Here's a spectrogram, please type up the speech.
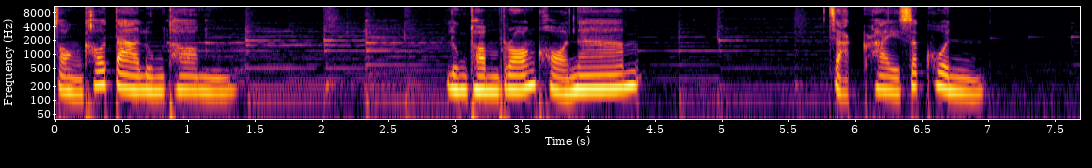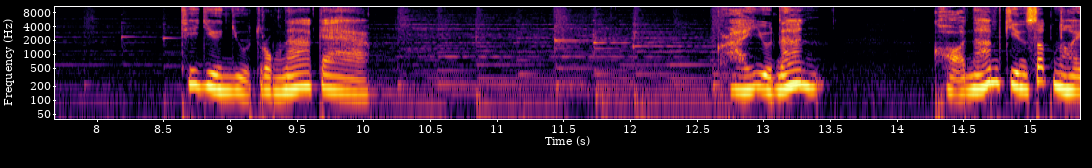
ส่องเข้าตาลุงทอม ลุงทอมร้องขอน้ำจากใครสักคน ที่ยืนอยู่ตรงหน้าแก ใครอยู่นั่น ขอน้ำกินสักหน่อย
